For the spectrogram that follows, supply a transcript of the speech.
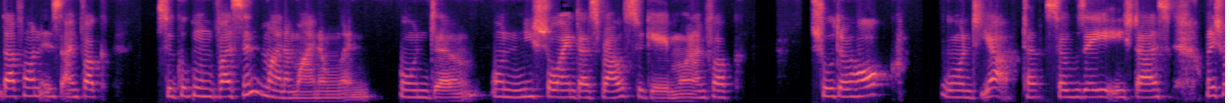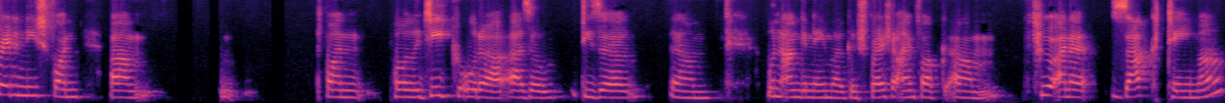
davon ist einfach zu gucken, was sind meine Meinungen und, äh, und nicht scheuen, das rauszugeben und einfach Schulter hoch. Und ja, das, so sehe ich das. Und ich rede nicht von, ähm, von Politik oder also diese ähm, unangenehme Gespräche einfach ähm, für eine Sackthema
